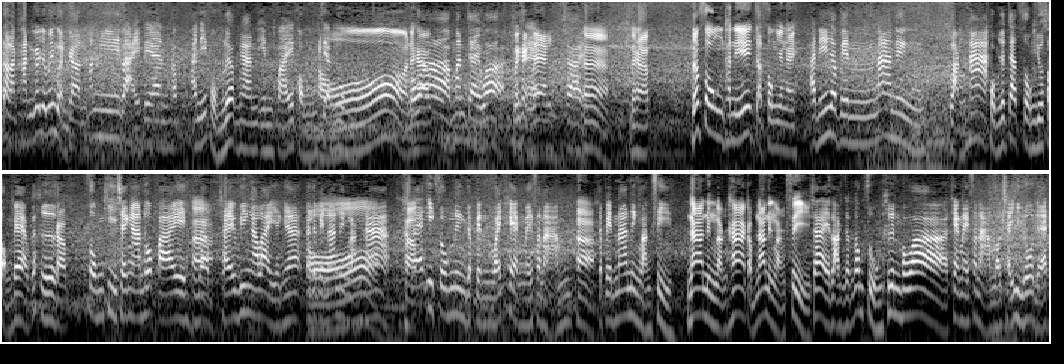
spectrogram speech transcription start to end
แต่ละคันก็จะไม่เหมือนกัน มันมีหลายแบรนด์ครับ อันนี้ผมเลือกงาน N5 ของเซียนนุ่มอ๋อเพนะราะครับว่ามั่นใจว่าไม่แข็งแรงใช่อ่านะครับ แล้วทรงคันนี้จัดทรงยังไง อันนี้จะเป็นหน้าหนึ่ง หลัง 5 ผมจะจัดทรงอยู่ 2 แบบก็คือครับทรงขี่ใช้งานทั่วไปอ่าแบบใช้วิ่งอะไรอย่างเงี้ยก็จะเป็นหน้าหนึ่งหลังห้าครับ และอีกทรงหนึ่งจะเป็นไว้แข่งในสนาม อ่าจะเป็นหน้าหนึ่งหลังสี่หน้าหนึ่งหลังห้ากับหน้าหนึ่งหลังสี่ใช่หลังจะต้องสูงขึ้นเพราะว่าแข่งในสนามเราใช้ฮีโร่แดก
